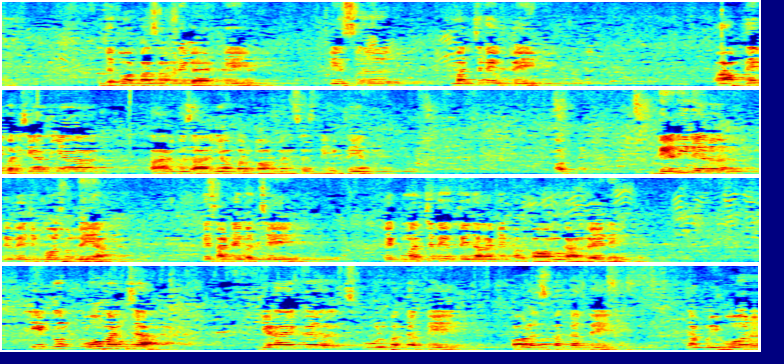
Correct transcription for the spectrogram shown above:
ਜਦੋਂ ਆਪਾਂ ਸਾਹਮਣੇ ਬੈਠ ਕੇ ਇਸ ਮੰਚ ਦੇ ਉੱਤੇ ਆਪਦੇ ਬੱਚਿਆਂ ਦੀਆਂ ਕਾਰਗੁਜ਼ਾਰੀਆਂ ਪਰਫਾਰਮੈਂਸਸ ਦੇਖਦੇ ਆ ਔਰ ਦਿਲ ਹੀ ਦਿਲ ਦੇ ਵਿੱਚ ਖੁਸ਼ ਹੁੰਦੇ ਆ ਕਿ ਸਾਡੇ ਬੱਚੇ ਇੱਕ ਮੰਚ ਦੇ ਉੱਤੇ ਜਾ ਕੇ ਪਰਫਾਰਮ ਕਰ ਰਹੇ ਨੇ। ਇੱਕ ਉਹ ਮੰਚ ਆ ਜਿਹੜਾ ਇੱਕ ਸਕੂਲ ਪੱਧਰ ਤੇ ਕਾਲਜ ਪੱਧਰ ਤੇ ਜਾਂ ਕੋਈ ਹੋਰ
